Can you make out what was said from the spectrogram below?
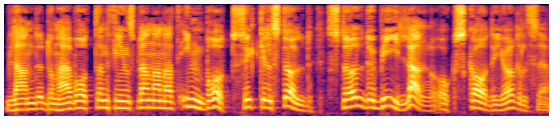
Bland de här brotten finns bland annat inbrott, cykelstöld, stöld ur bilar och skadegörelse.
